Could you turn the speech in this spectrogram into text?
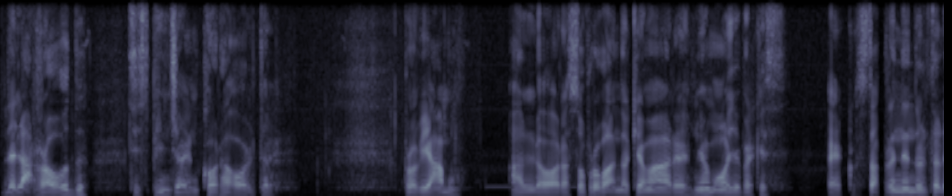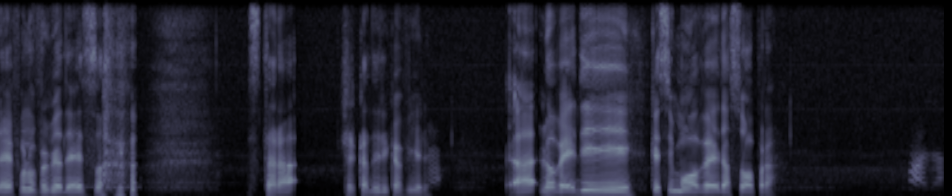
della Road si spinge ancora oltre. Proviamo. Allora, sto provando a chiamare mia moglie perché, ecco, sta prendendo il telefono proprio adesso. Starà cercando di capire. Eh, lo vedi che si muove da sopra? Cosa?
